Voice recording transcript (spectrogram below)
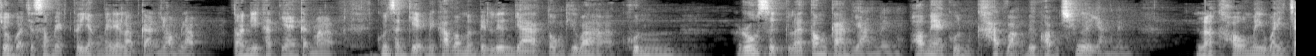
จนกว่าจะสำเร็จก็ยังไม่ได้รับการยอมรับ ตอนนี้ขัดแย้งกันมาก คุณสังเกตไหมครับว่ามันเป็นเรื่องยากตรงที่ว่าคุณรู้สึกและต้องการอย่างหนึ่ง พ่อแม่คุณคาดหวังด้วยความเชื่ออย่างหนึ่ง และเขาไม่ไว้ใจ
